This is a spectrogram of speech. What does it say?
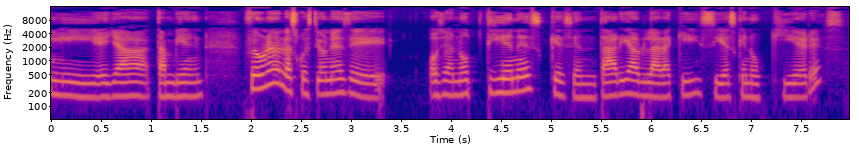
y ella también. Fue una de las cuestiones de, o sea, no tienes que sentar y hablar aquí si es que no quieres,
